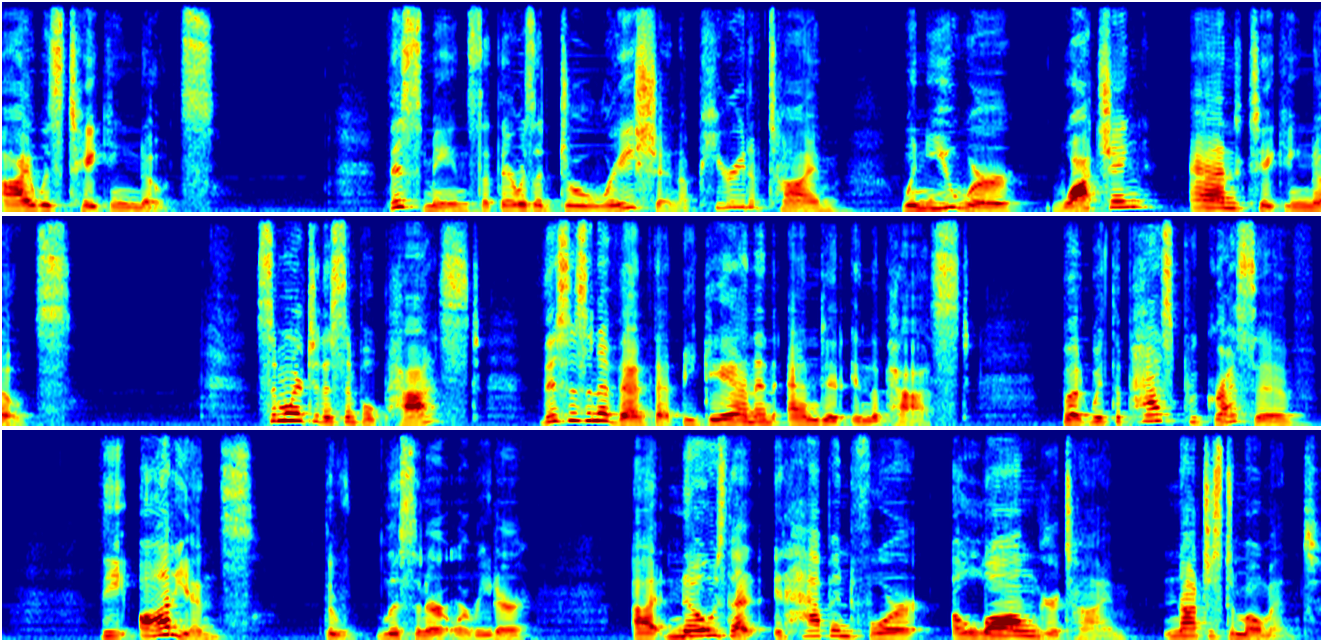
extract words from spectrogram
I was taking notes. This means that there was a duration, a period of time, when you were watching and taking notes. Similar to the simple past, this is an event that began and ended in the past. But with the past progressive, the audience, the listener or reader, uh, knows that it happened for a longer time, not just a moment.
